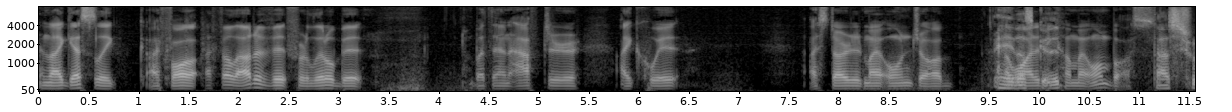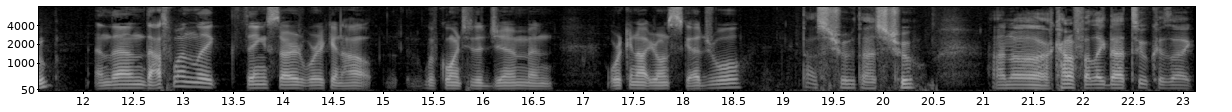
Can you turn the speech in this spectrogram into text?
and I guess like I fall I fell out of it for a little bit, but then after I quit, I started my own job. Hey, I wanted to become my own boss, That's true. and then that's when like things started working out with going to the gym and working out your own schedule. That's true. That's true. And uh, I kind of felt like that too, cause like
